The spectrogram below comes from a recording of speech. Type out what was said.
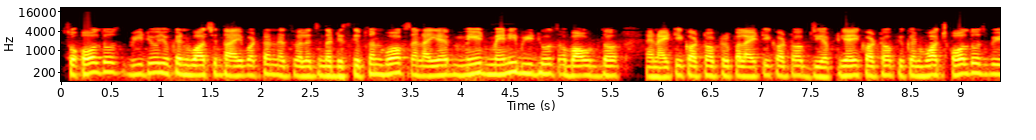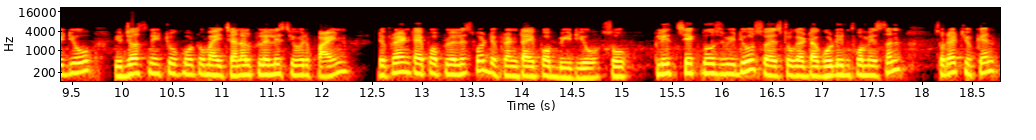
So all those video you can watch in the i button as well as in the description box and I have made many videos about the NIT cutoff triple IT cutoff GFTI cutoff. You can watch all those video. You just need to go to my channel playlist. You will find different type of playlist for different type of video. So please check those videos so as to get a good information so that you can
